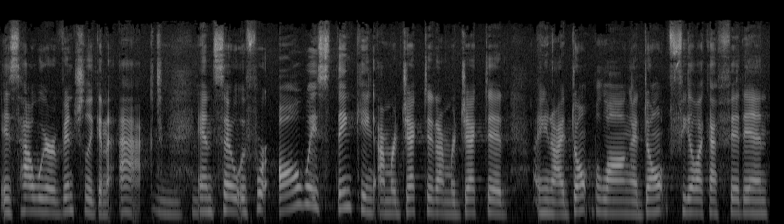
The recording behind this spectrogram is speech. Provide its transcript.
is how we're eventually going to act. Mm-hmm. And so if we're always thinking, I'm rejected, I'm rejected, you know, I don't belong, I don't feel like I fit in,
